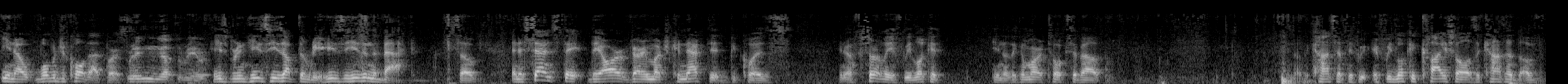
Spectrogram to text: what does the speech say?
you know, what would you call that person? Bringing up the rear. He's bring, he's, he's up the rear. He's, he's in the back. So, in a sense, they, they are very much connected because, you know, certainly if we look at, you know, the Gemara talks about, you know, the concept, if we, if we look at Klaisel as a concept of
